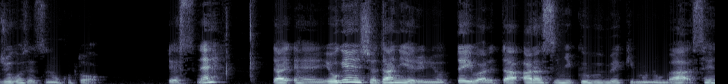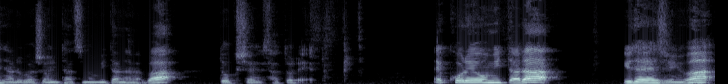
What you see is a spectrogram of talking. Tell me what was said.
15節のことですね。だえー預言者ダニエルによって言われた荒らす憎むべき者が聖なる場所に立つのを見たならば、読者へ悟れ。で、これを見たら、ユダヤ人は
